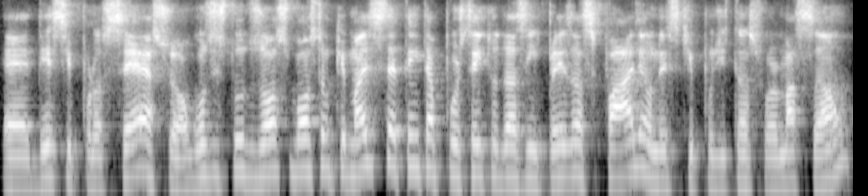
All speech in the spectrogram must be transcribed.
é, desse processo, alguns estudos nossos mostram que mais de 70% das empresas falham nesse tipo de transformação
